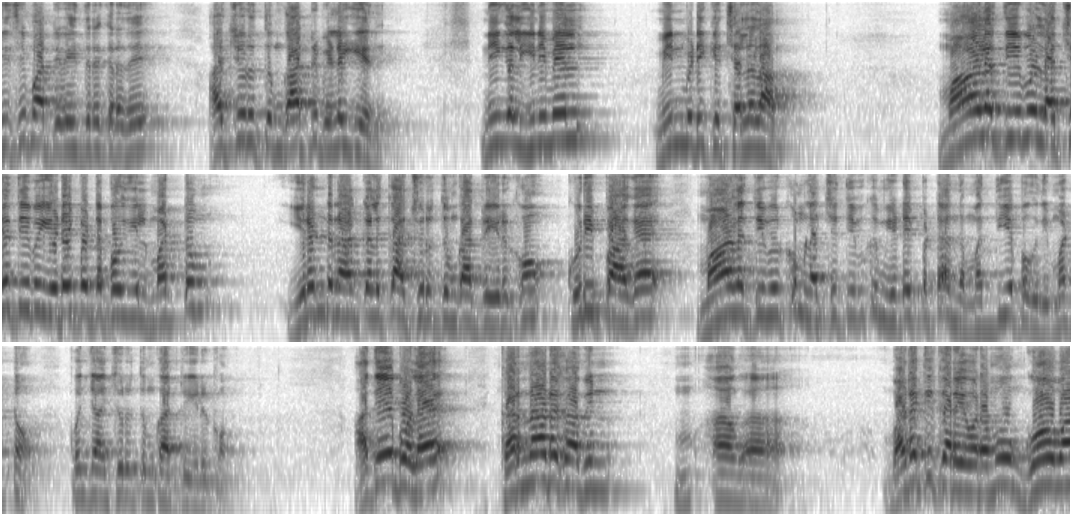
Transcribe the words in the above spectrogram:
திசை மாற்றி வைத்திருக்கிறது. அச்சுறுத்தும் காற்று விலகியது. நீங்கள் இனிமேல் மீன்பிடிக்க செல்லலாம். மாலத்தீவு லட்சத்தீவு இடைப்பட்ட பகுதியில் மட்டும் இரண்டு நாட்களுக்கு அச்சுறுத்தும் காற்று இருக்கும். குறிப்பாக மாலத்தீவுக்கும் லட்சத்தீவுக்கும் இடைப்பட்ட அந்த மத்திய பகுதி மட்டும் கொஞ்சம் அச்சுறுத்தும் காற்று இருக்கும். அதே போல் கர்நாடகாவின் வடக்கு கரையோரமும் கோவா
